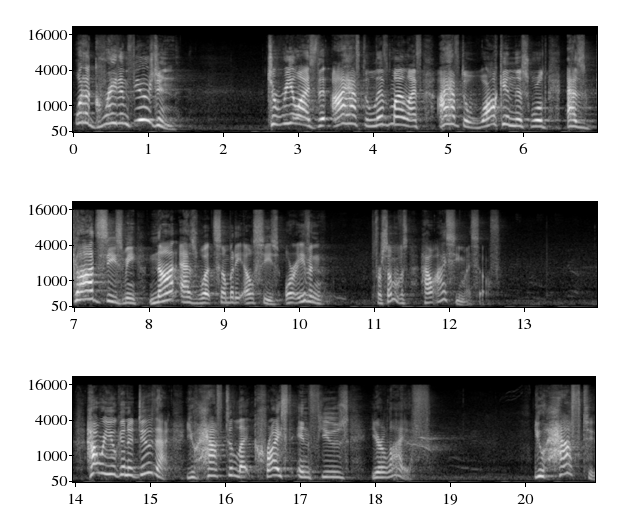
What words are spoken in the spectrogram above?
What a great infusion to realize that I have to live my life, I have to walk in this world as God sees me, not as what somebody else sees, or even for some of us, how I see myself. How are you going to do that? You have to let Christ infuse your life. You have to.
